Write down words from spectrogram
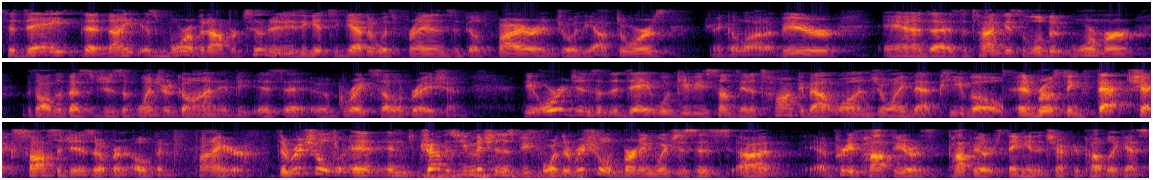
Today, the night is more of an opportunity to get together with friends and build fire, enjoy the outdoors, drink a lot of beer, and uh, as the time gets a little bit warmer, with all the vestiges of winter gone, it be, it's a, a great celebration. The origins of the day will give you something to talk about while enjoying that pivo and roasting fat Czech sausages over an open fire. The ritual, and, and Travis, you mentioned this before. The ritual of burning witches is uh, a pretty popular popular thing in the Czech Republic as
